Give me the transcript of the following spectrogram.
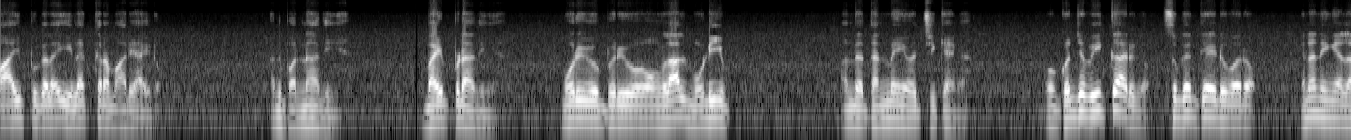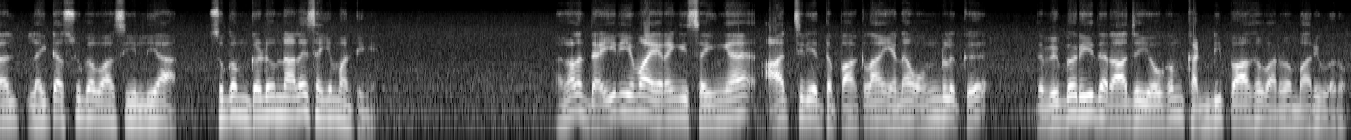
வாய்ப்புகளை இழக்கிற மாதிரி ஆகிடும் அது பண்ணாதீங்க. பயப்படாதீங்க. முறிவு பிரிவு உங்களால் முடியும். அந்த தன்மையை வச்சுக்கங்க. கொஞ்சம் வீக்காக இருக்கும் சுகக்கேடு வரும். ஏன்னா நீங்கள் லைட்டாக சுகவாசி இல்லையா? சுகம் கெடுனாலே செய்ய மாட்டீங்க. அதனால் தைரியமாக இறங்கி செய்யுங்க ஆச்சரியத்தை பார்க்கலாம். ஏன்னா உங்களுக்கு இந்த விபரீத ராஜயோகம் கண்டிப்பாக வர்ற மாதிரி வரும்.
